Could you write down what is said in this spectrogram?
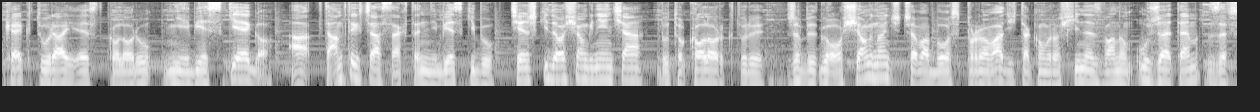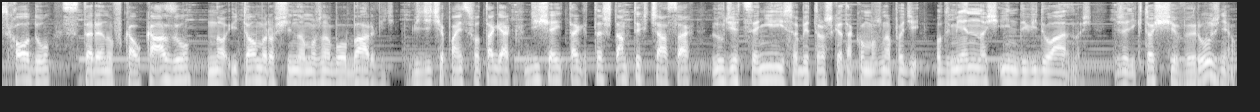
która jest koloru niebieskiego. A w tamtych czasach ten niebieski był ciężki do osiągnięcia. Był to kolor, który, żeby go osiągnąć, trzeba było sprowadzić taką roślinę zwaną urzetem ze wschodu, z terenów Kaukazu. No i tą rośliną można było barwić. Widzicie Państwo, tak jak dzisiaj, tak też w tamtych czasach ludzie cenili sobie troszkę taką, można powiedzieć, odmienność i indywidualność. Jeżeli ktoś się wyróżniał,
